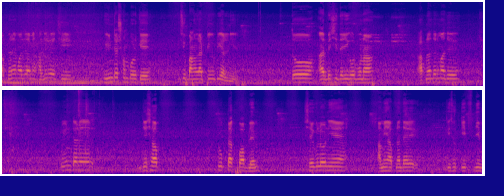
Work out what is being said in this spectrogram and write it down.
আপনাদের মাঝে আমি হাজির হয়েছি প্রিন্টার সম্পর্কে কিছু বাংলা টিউটোরিয়াল নিয়ে। তো আর বেশি দেরি করব না। আপনাদের মাঝে প্রিন্টারের যেসব টুকটাক প্রবলেম সেগুলো নিয়ে আমি আপনাদের কিছু টিপস দিব।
